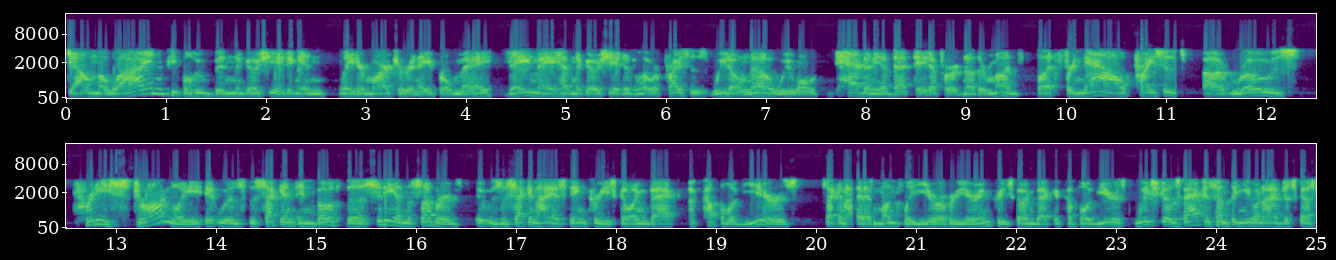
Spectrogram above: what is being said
Down the line, people who've been negotiating in later March or in April, May, they may have negotiated lower prices. We don't know. We won't have any of that data for another month. But for now, prices uh, rose pretty strongly. It was the second in both the city and the suburbs. It was the second highest increase going back a couple of years second highest monthly year over year increase going back a couple of years, which goes back to something you and I have discussed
